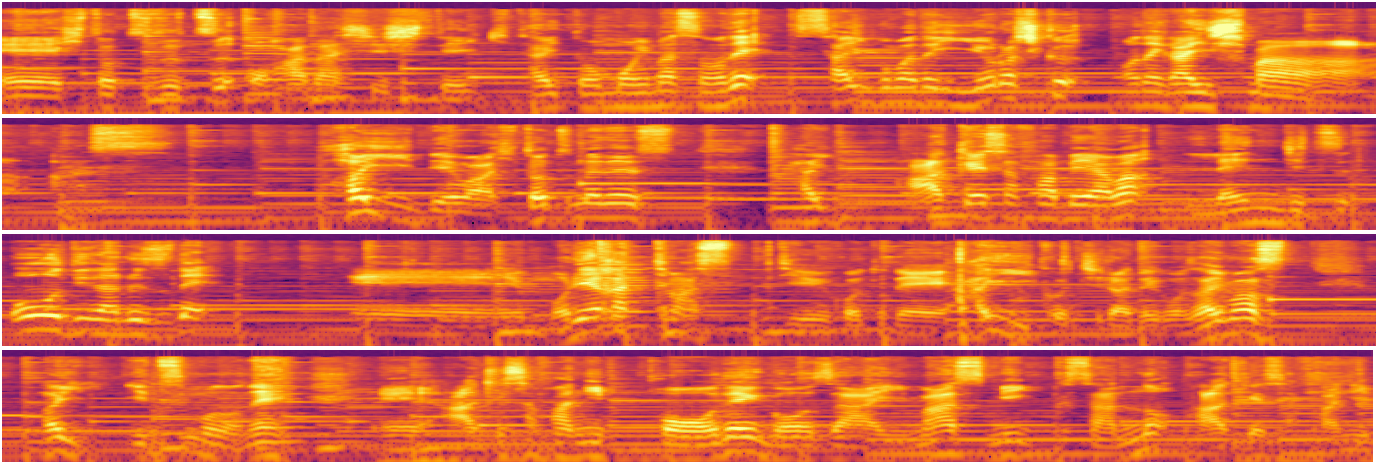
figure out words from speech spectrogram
え1つずつお話ししていきたいと思いますので最後までよろしくお願いします。はいでは1つ目です。はいアケサファベアは連日 Ordinals でえー盛り上がってますっていうことで、はい、こちらでございます。はい、いつものね、えー、アケサファ日報でございます。ミックさんのアケサファ日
